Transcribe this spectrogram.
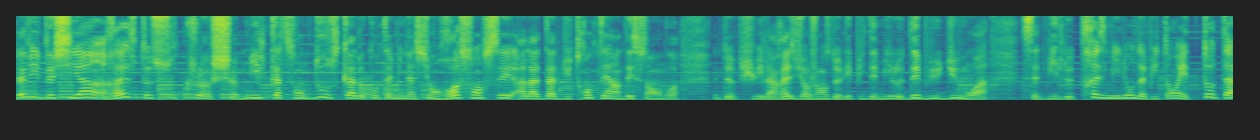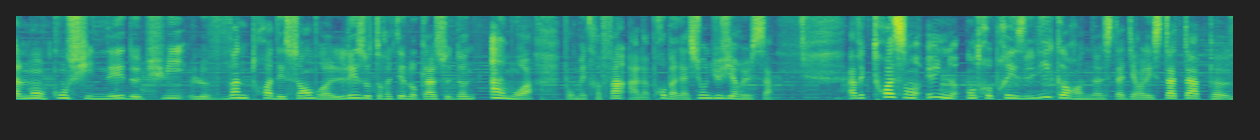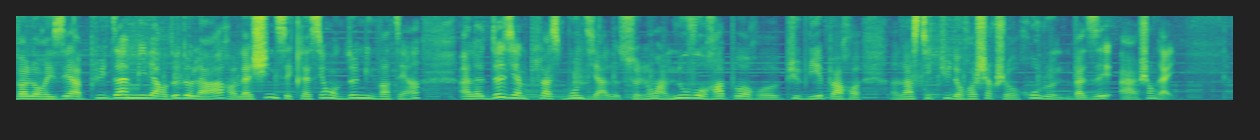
La ville de Xi'an reste sous cloche. 1412 cas de contamination recensés à la date du 31 décembre. Depuis la résurgence de l'épidémie le début du mois, cette ville de 13 millions d'habitants est totalement confinée depuis le 23 décembre. Les autorités locales se donnent un mois pour mettre fin à la propagation du virus. Avec 301 entreprises licornes, c'est-à-dire les startups valorisées à plus d'un milliard de dollars, la Chine s'est classée en 2021 à la deuxième place mondiale selon un nouveau rapport euh, publié par euh, l'Institut de recherche Hurun basé à Shanghai.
